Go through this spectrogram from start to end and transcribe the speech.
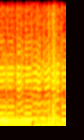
Música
